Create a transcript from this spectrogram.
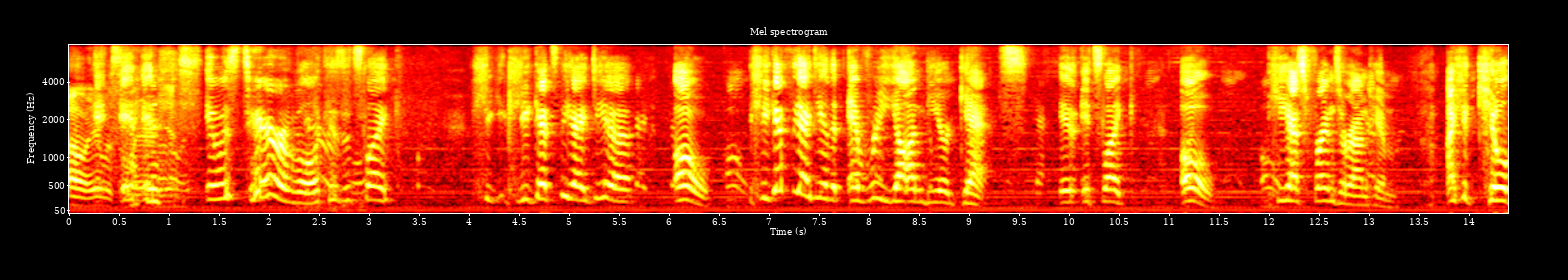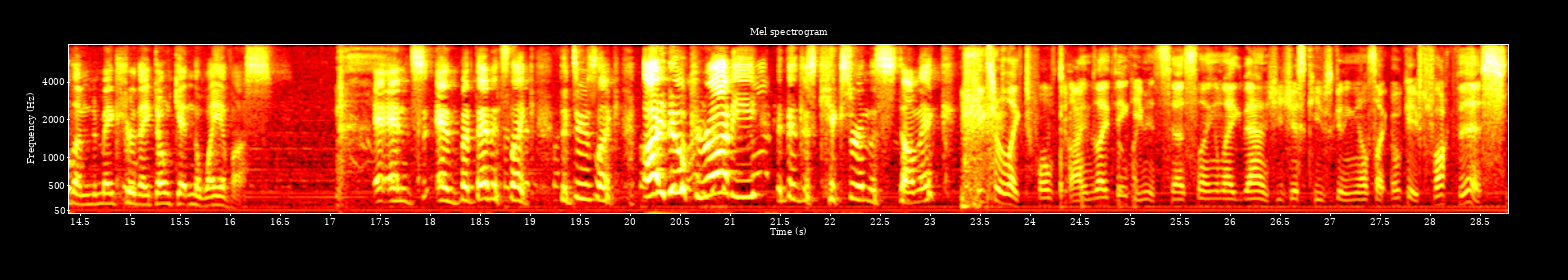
Oh, it was It- it- It was terrible, because it's like, she, she gets the idea, oh, she gets the idea that every Yandere gets. It, it's like, oh, he has friends around him. I should kill them to make sure they don't get in the way of us. And and but then it's like the dude's like I know karate, and then just kicks her in the stomach. He kicks her like 12 times, I think. He even says something like that, and she just keeps getting else like, okay, fuck this.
